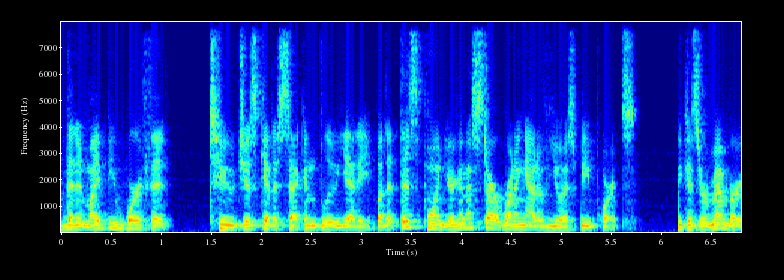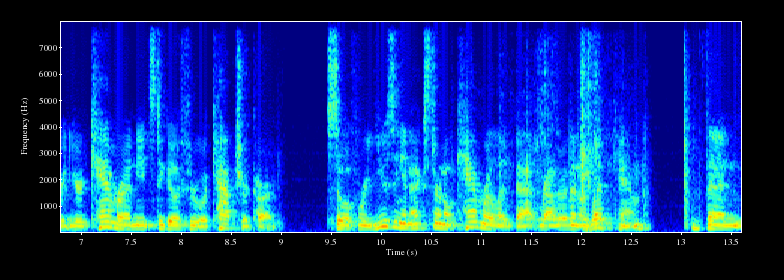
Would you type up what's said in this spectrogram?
then it might be worth it to just get a second Blue Yeti. But at this point, you're going to start running out of USB ports. Because remember, your camera needs to go through a capture card. So if we're using an external camera like that rather than a webcam, then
